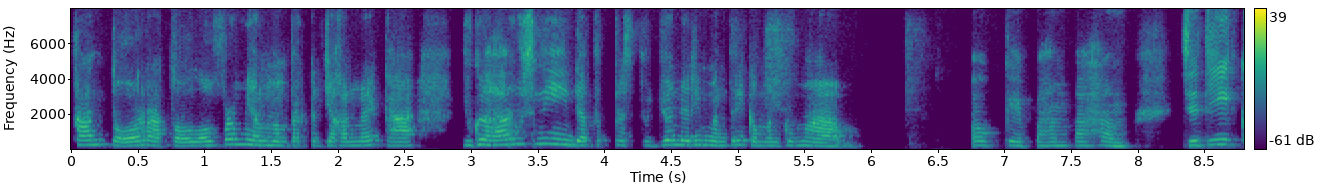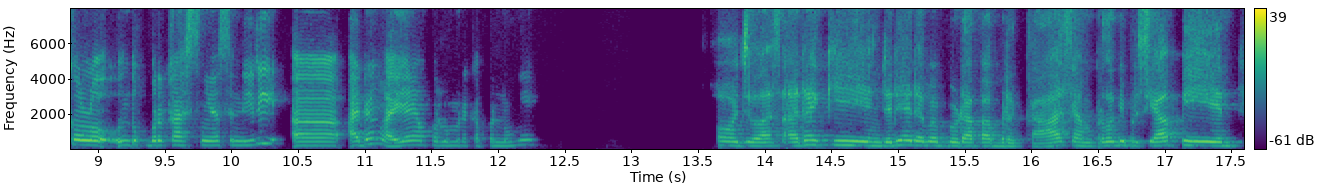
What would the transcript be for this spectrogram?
kantor atau law firm yang memperkerjakan mereka juga harus nih dapat persetujuan dari Menteri Kemenkumham. Oke, paham-paham. Jadi kalau untuk berkasnya sendiri, uh, ada nggak ya yang perlu mereka penuhi? Oh jelas ada Kin. Jadi ada beberapa berkas yang perlu dipersiapin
